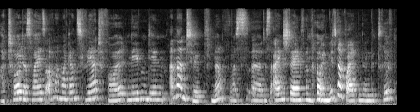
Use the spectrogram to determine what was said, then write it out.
Oh, toll, das war jetzt auch nochmal ganz wertvoll, neben dem anderen Tipp, ne, was äh, das Einstellen von neuen Mitarbeitenden betrifft,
